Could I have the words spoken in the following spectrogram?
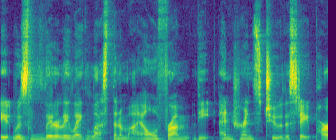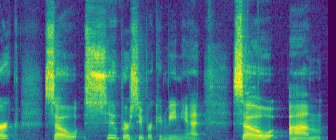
it was literally like less than a mile from the entrance to the state park. So super super convenient. So um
